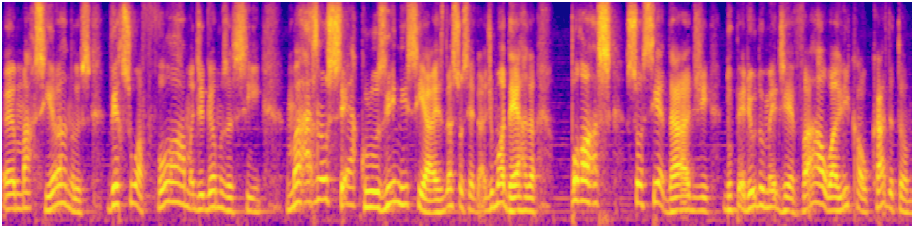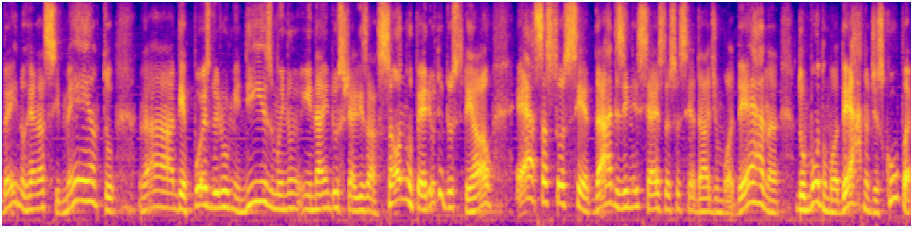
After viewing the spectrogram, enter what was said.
é, marcianos, ver sua forma, digamos assim. Mas nos séculos iniciais da sociedade moderna, pós-sociedade do período medieval, ali calcada também no Renascimento, na, depois do Iluminismo e, no, e, na industrialização, no período industrial, essas sociedades iniciais da sociedade moderna, do mundo moderno, desculpa,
